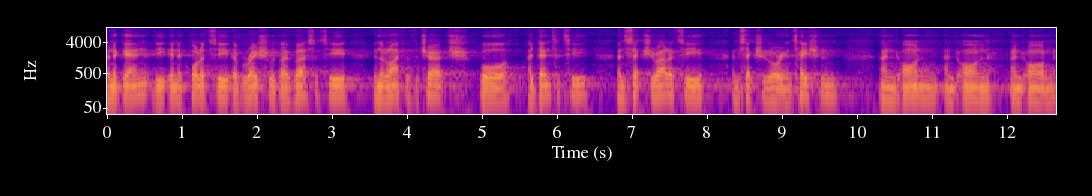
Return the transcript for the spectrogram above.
and again, the inequality of racial diversity in the life of the church, or identity and sexuality and sexual orientation, and on and on and on.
